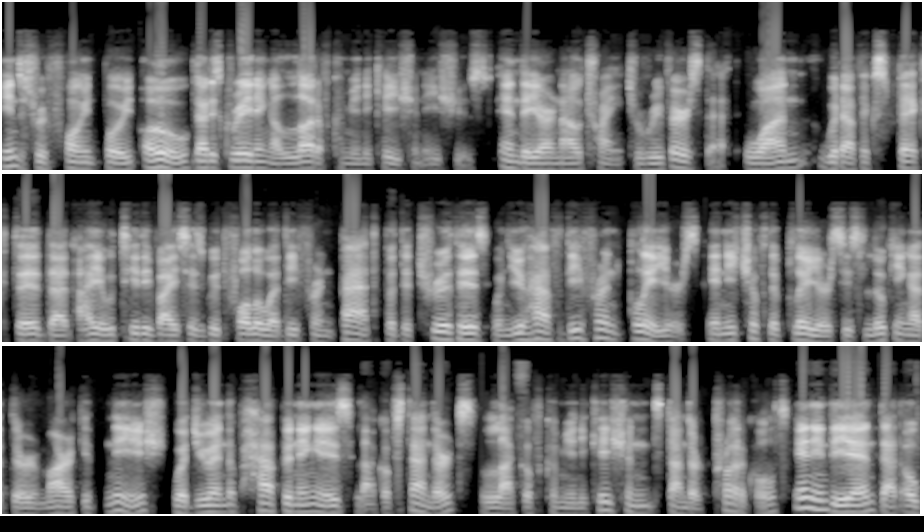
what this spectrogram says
Industry 4.0, that is creating a lot of communication issues. And they are now trying to reverse that. One would have expected that IoT devices would follow a different path. But the truth is, when you have different players and each of the players is looking at their market niche, what you end up happening is lack of standards, lack of communication standard protocols. And in the end, that opens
